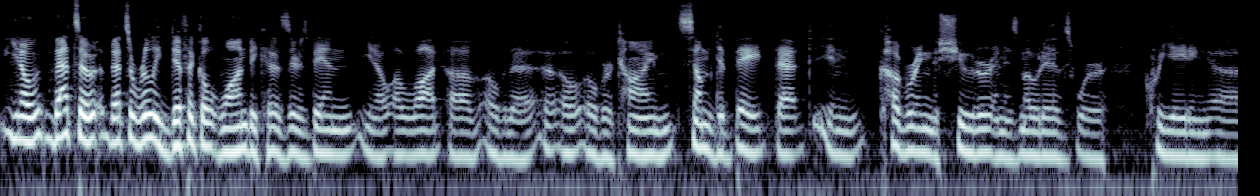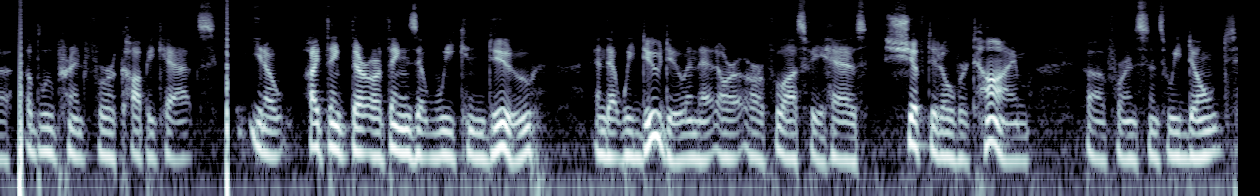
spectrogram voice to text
you know that's a that's a really difficult one because there's been you know a lot of over the uh, over time some debate that in covering the shooter and his motives were creating uh, a blueprint for copycats. You know, I think there are things that we can do and that we do do, and that our, our philosophy has shifted over time. Uh, for instance, we don't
